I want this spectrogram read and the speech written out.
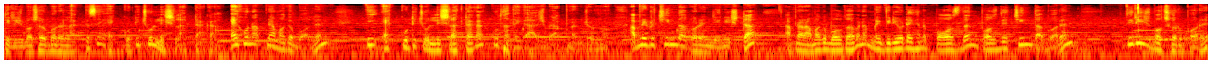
তিরিশ বছর পরে লাগতেছে এক কোটি চল্লিশ লাখ টাকা। এখন আপনি আমাকে বলেন, এই এক কোটি চল্লিশ লাখ টাকা কোথা থেকে আসবে আপনার জন্য? আপনি একটু চিন্তা করেন জিনিসটা। আপনার আমাকে বলতে হবে না, আপনি ভিডিওটা এখানে পজ দেন পজ দিয়ে চিন্তা করেন, তিরিশ বছর পরে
